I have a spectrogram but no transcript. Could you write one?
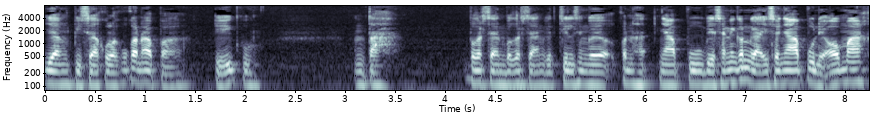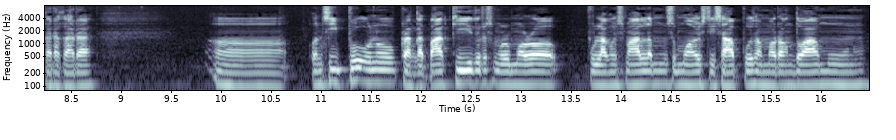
yang bisa aku lakukan apa? Ya iku. Entah pekerjaan-pekerjaan kecil sing koyo kon nyapu. Biasanya kon nggak iso nyapu di omah gara-gara uh, kon sibuk ngono berangkat pagi terus moro-moro pulang wis malam semua wis disapu sama orang tuamu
